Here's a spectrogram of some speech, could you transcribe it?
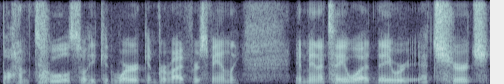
bought him tools so he could work and provide for his family. And man, I tell you what, they were at church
